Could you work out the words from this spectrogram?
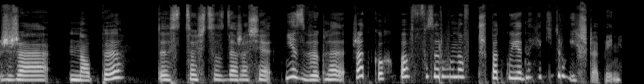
że NOPy to jest coś, co zdarza się niezwykle rzadko, chyba w, zarówno w przypadku jednych, jak i drugich szczepień.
